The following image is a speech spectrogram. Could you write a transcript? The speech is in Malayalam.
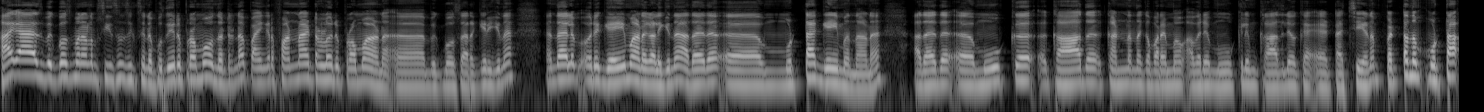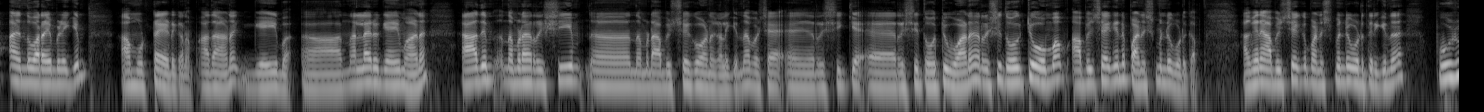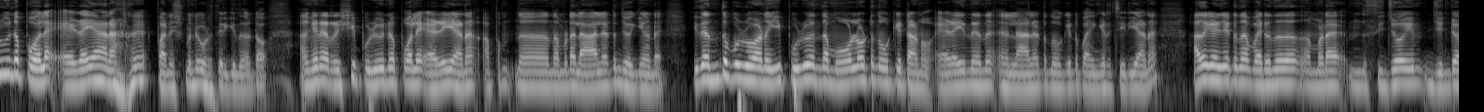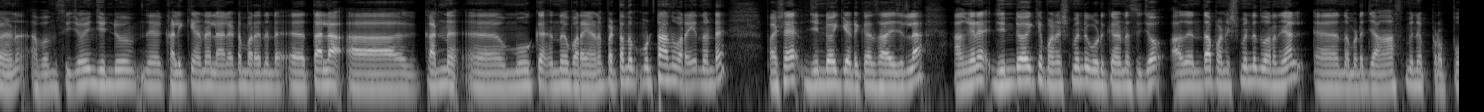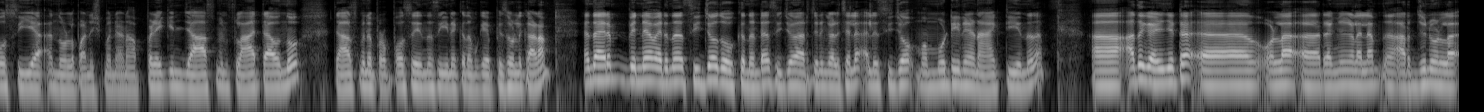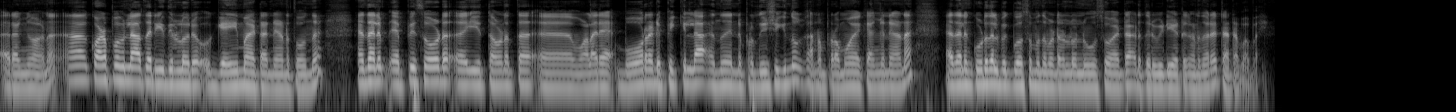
Hi guys big boss Malayalam season സിക്സിന്റെ പുതിയൊരു പ്രൊമോ വന്നിട്ടുണ്ട്. ഭയങ്കര ഫണ്ണായിട്ടുള്ള ഒരു പ്രൊമോ ആണ് ബിഗ് ബോസ് ഇറക്കിയിരിക്കുന്നത്. എന്തായാലും ഒരു ഗെയിമാണ് കളിക്കുന്നത്. അതായത് മുട്ട ഗെയിം എന്നാണ്. അതായത് മൂക്ക് കാത് കണ്ണെന്നൊക്കെ പറയുമ്പോൾ അവർ മൂക്കിലും കാതിലും ഒക്കെ ടച്ച് ചെയ്യണം. പെട്ടെന്ന് മുട്ട എന്ന് പറയുമ്പോഴേക്കും ആ മുട്ട എടുക്കണം. അതാണ് ഗെയിം. നല്ലൊരു ഗെയിമാണ് ആദ്യം നമ്മുടെ ഋഷിയും നമ്മുടെ അഭിഷേകുമാണ് കളിക്കുന്നത്. പക്ഷേ ഋഷിക്ക് ഋഷി തോറ്റു പോവാണ്. ഋഷി തോറ്റു പോകുമ്പം അഭിഷേകിന് പണിഷ്മെന്റ് കൊടുക്കാം. അങ്ങനെ അഭിഷേക് പണിഷ്മെന്റ് കൊടുത്തിരിക്കുന്നത് പുഴുവിനെ പോലെ എഴയാനാണ് പണിഷ്മെന്റ് കൊടുത്തിരിക്കുന്നത് കേട്ടോ. അങ്ങനെ ഋഷി പുഴുവിനെ പോലെ എഴയാണ് അപ്പം നമ്മുടെ ലാലേട്ടൻ ചോദിക്കാണ്ട് ഇതെന്ത് പുഴുവാണ്? ഈ പുഴു എന്താ മുകളിലോട്ട് നോക്കിയിട്ടാണോ എഴയുന്നതെന്ന് ലാലേട്ടൻ നോക്കിയിട്ട് ഭയങ്കര ചിരിയാണ്. അത് കഴിഞ്ഞിട്ട് വരുന്നത് നമ്മുടെ സിജോയും ജിൻഡോ ആണ് അപ്പം സിജോയും ജിൻഡോയും കളിക്കുകയാണ്. ലാലേട്ടൻ പറയുന്നുണ്ട് തല കണ്ണ് മൂക്ക് എന്ന് പറയാണ്. പെട്ടെന്ന് മുട്ട എന്ന് പറയുന്നുണ്ട്. പക്ഷേ ജിൻഡോയ്ക്ക് എടുക്കാൻ സാധിച്ചില്ല അങ്ങനെ ജിൻഡോയ്ക്ക് പണിഷ്മെന്റ് കൊടുക്കുകയാണ് സിജോ. അതെന്താ പണിഷ്മെന്റ് എന്ന് പറഞ്ഞാൽ നമ്മുടെ ജാസ്മിനെ പ്രപ്പോസ് ചെയ്യുക എന്നുള്ള പണിഷ്മെന്റാണ് അപ്പോഴേക്കും ജാസ്മിൻ ഫ്ലാറ്റ് ആവുന്നു. ജാസ്മിനെ പ്രപ്പോസ് ചെയ്യുന്ന സീനൊക്കെ നമുക്ക് എപ്പിസോഡിൽ കാണാം. എന്തായാലും പിന്നെ വരുന്ന സിജോ തോക്കുന്നുണ്ട് സിജോ അർജുനും കളിച്ചാൽ അല്ലെങ്കിൽ സിജോ മമ്മൂട്ടീനെയാണ് ആക്ട് ചെയ്യുന്നത്. അത് കഴിഞ്ഞിട്ട് ഉള്ള രംഗങ്ങളെല്ലാം അർജുനുള്ള രംഗമാണ്. കുഴപ്പമില്ലാത്ത രീതിയിലുള്ളൊരു ഗെയിമായിട്ട് തന്നെയാണ് തോന്നുന്നത്. എന്തായാലും എപ്പിസോഡ് ഈ തവണത്തെ വളരെ ബോറടിപ്പിക്കില്ല എന്ന് തന്നെ പ്രതീക്ഷിക്കുന്നു. കാരണം പ്രൊമോയൊക്കെ അങ്ങനെയാണ്. ഏതായാലും കൂടുതൽ ബിഗ് ബോസ് ബന്ധപ്പെട്ടുള്ള ന്യൂസുമായിട്ട് അടുത്തൊരു വീഡിയോ ആയിട്ട് കാണുന്നവരെ ടാറ്റ ബൈ.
